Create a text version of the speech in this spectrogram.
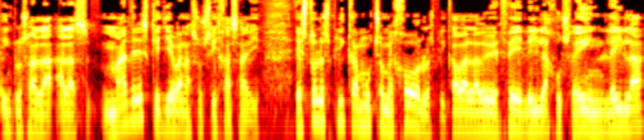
incluso a, las madres que llevan a sus hijas ahí. Esto lo explica mucho mejor, lo explicaba en la BBC Leila Hussein. Leila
